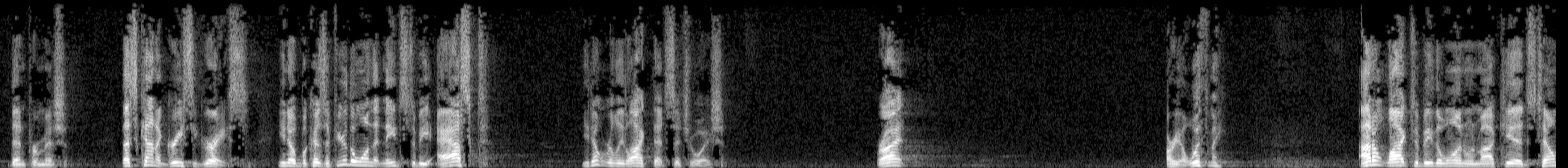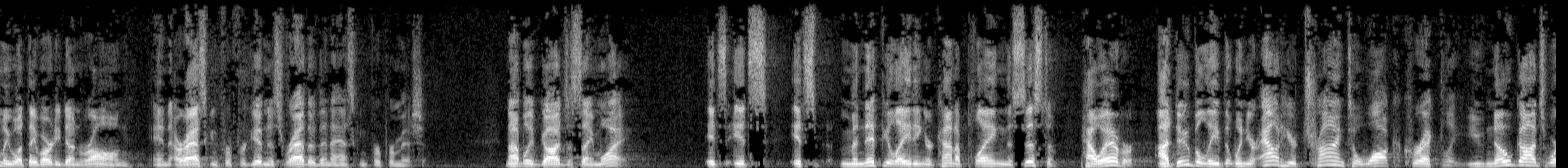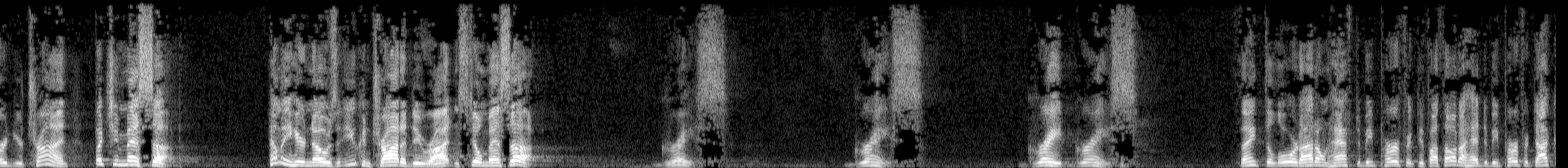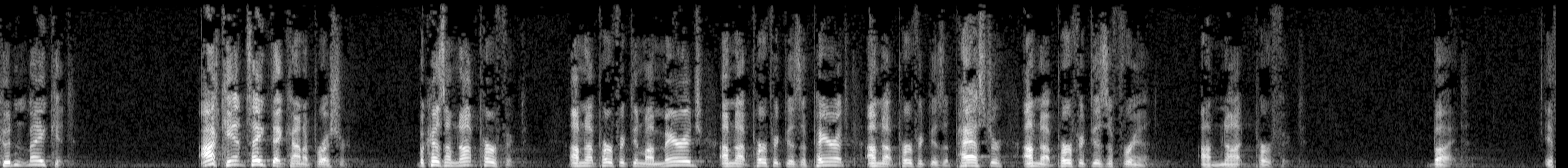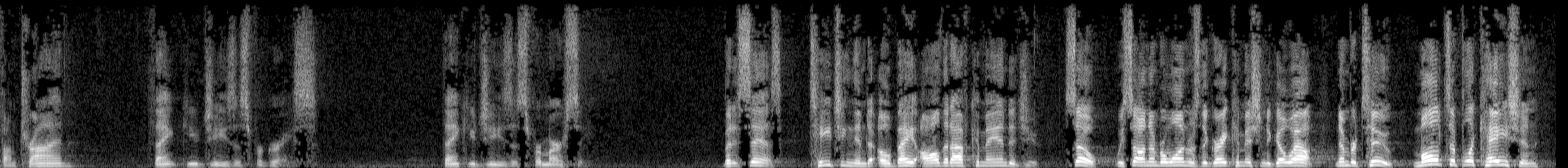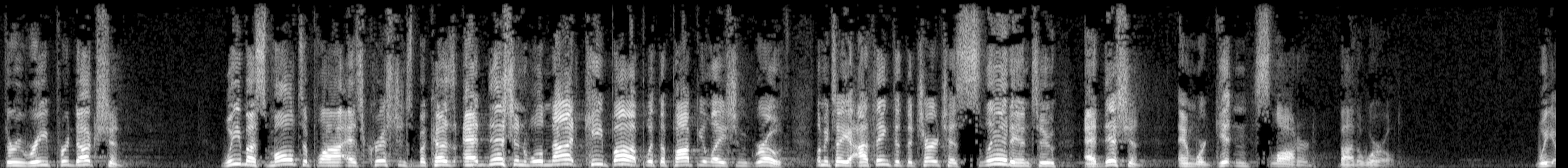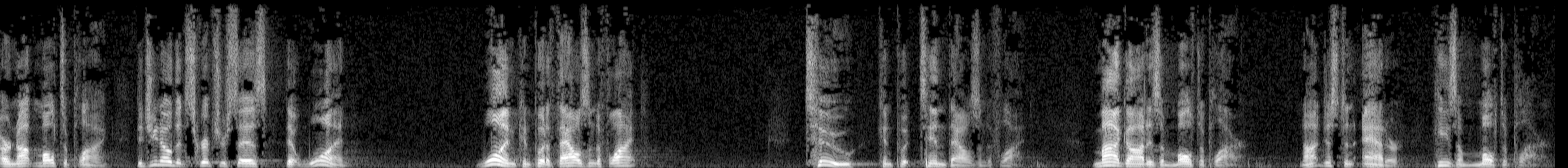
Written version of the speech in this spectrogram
than permission. That's kind of greasy grace. You know, because if you're the one that needs to be asked, you don't really like that situation. Right? Are y'all with me? I don't like to be the one when my kids tell me what they've already done wrong and are asking for forgiveness rather than asking for permission. And I believe God's the same way. It's, it's, it's manipulating or kind of playing the system. However, I do believe that when you're out here trying to walk correctly, you know God's word, you're trying, but you mess up. How many here knows that you can try to do right and still mess up? Grace. Grace. Great grace. Thank the Lord I don't have to be perfect. If I thought I had to be perfect, I couldn't make it. I can't take that kind of pressure because I'm not perfect. I'm not perfect in my marriage. I'm not perfect as a parent. I'm not perfect as a pastor. I'm not perfect as a friend. I'm not perfect. But if I'm trying, thank you, Jesus, for grace. Thank you, Jesus, for mercy. But it says, teaching them to obey all that I've commanded you. So we saw number one was the Great Commission to go out. Number two, multiplication through reproduction. We must multiply as Christians because addition will not keep up with the population growth. Let me tell you, I think that the church has slid into addition and we're getting slaughtered by the world. We are not multiplying. Did you know that Scripture says that one, one can put a thousand to flight? Two can put 10,000 to flight. My God is a multiplier, not just an adder, He's a multiplier.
